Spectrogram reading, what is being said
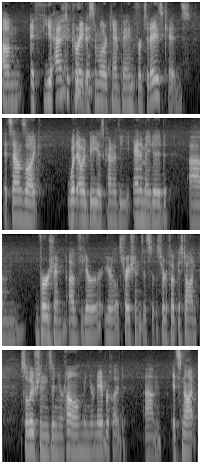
Um, if you had to create a similar campaign for today's kids, it sounds like what that would be is kind of the animated um, version of your your illustrations. It's sort of focused on solutions in your home, in your neighborhood. Um, it's not,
